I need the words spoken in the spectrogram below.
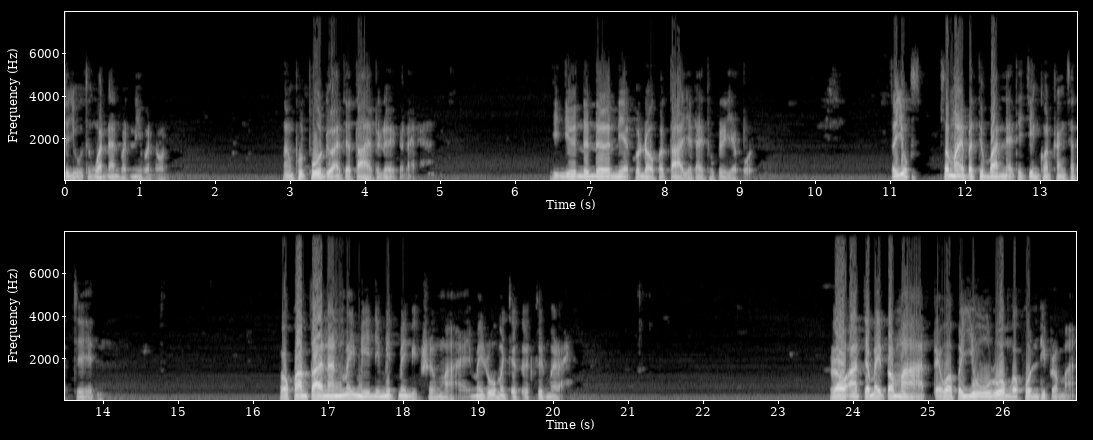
จะอยู่ถึงวันนั้นวันนี้วันนั้นนังพูดพูดอยู่อาจจะตายไปเลยก็ได้ยืนยืนเดินเดินเนี่ย คนเราก็ตายจะได้ทุกระยะบทแต่ยุคสมัยปัจจุบันเนี่ยที่จริงค่อนข้างชัดเจน ว่าความตายนั้นไม่มีนิมิตไม่มีเครื่องหมาย ไม่รู้มันจะเกิดขึ้นเมื่อไหร่เราอาจจะไม่ประมาท แต่ว่าไปอยู่ร่วมกับคนที่ประมาท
